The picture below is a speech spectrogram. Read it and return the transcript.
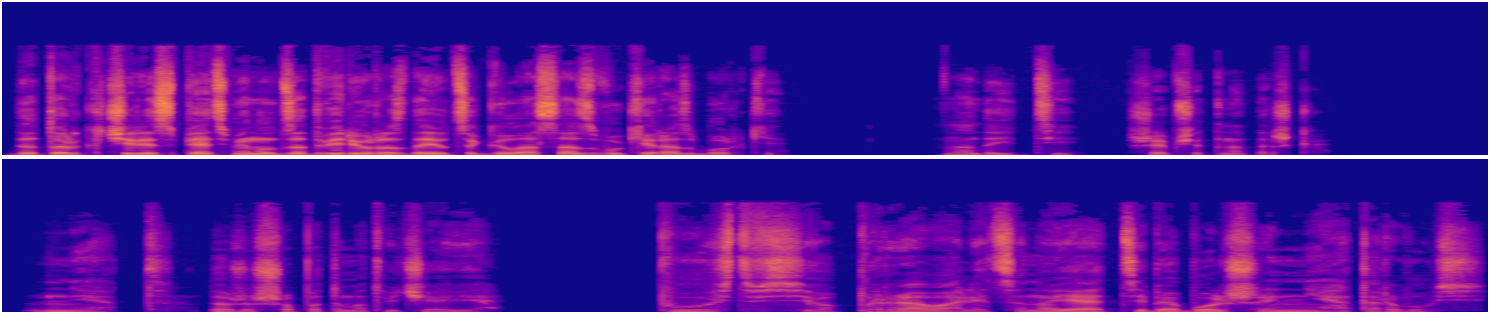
Да только через пять минут за дверью раздаются голоса, звуки разборки. «Надо идти», — шепчет Наташка. «Нет», — тоже шепотом отвечаю я. «Пусть все провалится, но я от тебя больше не оторвусь».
